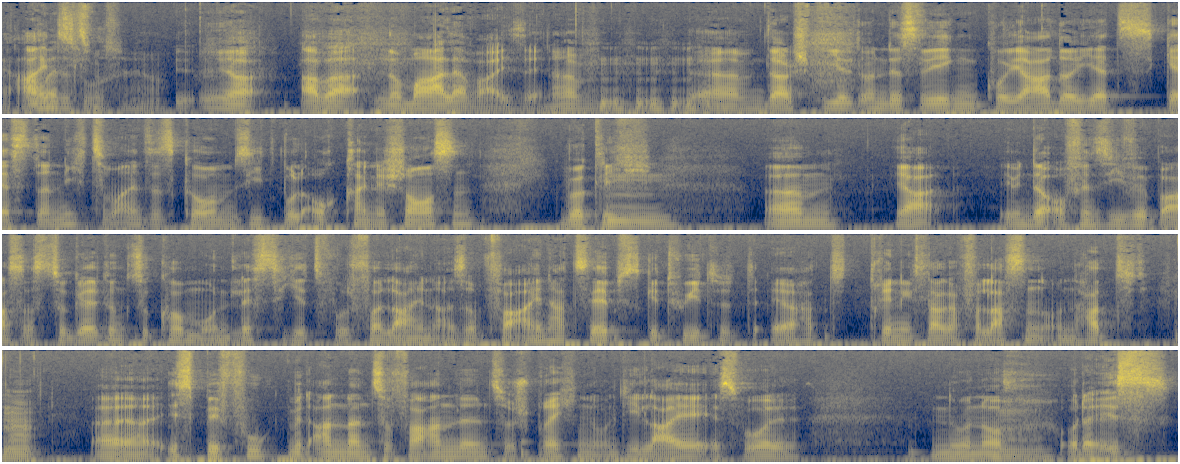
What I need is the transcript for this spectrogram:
Der Arbeitslose, ja. ja. aber normalerweise. Ne? ähm, da spielt und deswegen Collado jetzt gestern nicht zum Einsatz kommen, sieht wohl auch keine Chancen, wirklich mhm. ähm, ja, in der Offensive Barca's zur Geltung zu kommen und lässt sich jetzt wohl verleihen. Also Verein hat selbst getweetet, er hat Trainingslager verlassen und hat ja. äh, ist befugt, mit anderen zu verhandeln, zu sprechen und die Laie ist wohl nur noch mhm. oder ist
